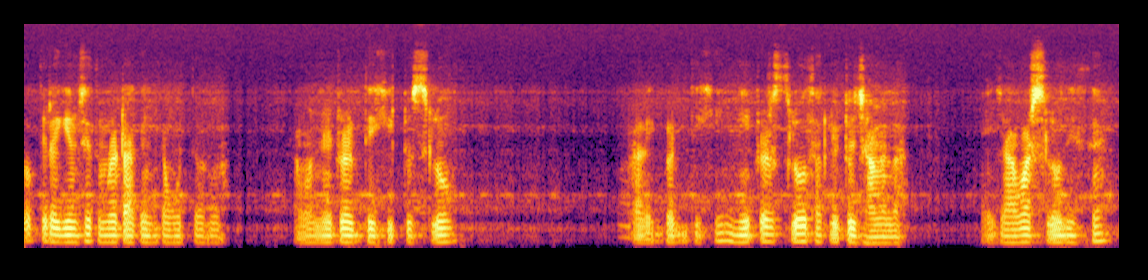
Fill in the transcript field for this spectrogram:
প্রত্যেকটা গেমসে তোমরা টাকা ইনকাম করতে পারবা। আমার নেটওয়ার্ক দেখি একটু স্লো আরেকবার দেখি। নেটওয়ার্ক স্লো থাকলে একটু ঝামেলা। এই যে আবার স্লো দিচ্ছে।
